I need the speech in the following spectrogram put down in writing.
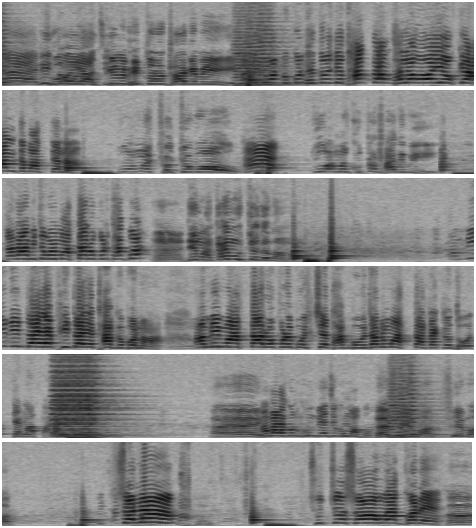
হ্যাঁ হৃদয় আছে। বুকের ভিতরে থাকবি। আমি তোমার বুকুর ভেতরে যদি থাকতাম তাহলে ওই ওকে আনতে পারতে না। তুই আমার ছোট বউ। হ্যাঁ। তুই আমার কোথা থাকবি? কারণ আমি তোমার মাথার উপর থাকব। হ্যাঁ দে মাথায় মুছে দেবো আমার আমি হৃদয়ে ফিদয়ে থাকব না। আমি মাথার উপরে বসে থাকব যেন মাথাটাকে ধরতে না পারে। আমার এখন ঘুম পেয়েছে ঘুমাবো। হ্যাঁ শুয়ে শোনা সব এক ঘরে। হ্যাঁ।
